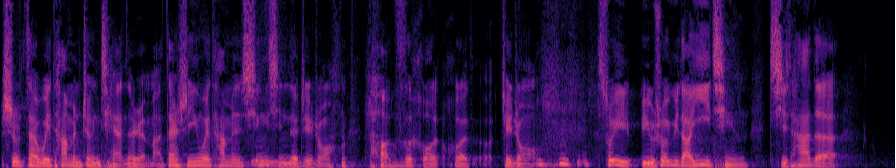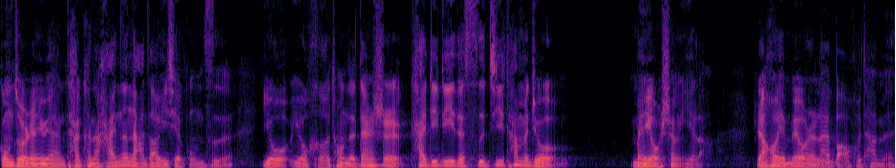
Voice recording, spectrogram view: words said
是在为他们挣钱的人嘛？但是因为他们新型的这种劳资和和这种，所以比如说遇到疫情，其他的工作人员他可能还能拿到一些工资，有有合同的，但是开滴滴的司机他们就没有生意了，然后也没有人来保护他们。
